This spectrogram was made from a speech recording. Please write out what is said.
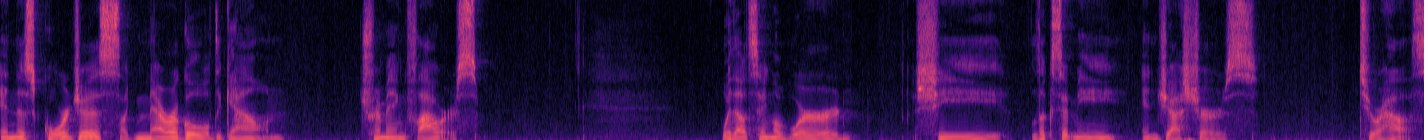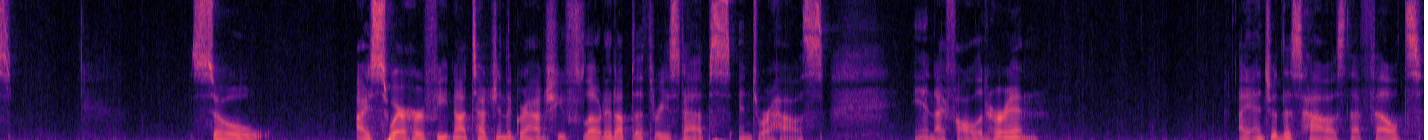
in this gorgeous, like marigold gown, trimming flowers. Without saying a word, she looks at me and gestures to her house. So I swear her feet not touching the ground, she floated up the three steps into her house and I followed her in. I entered this house that felt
